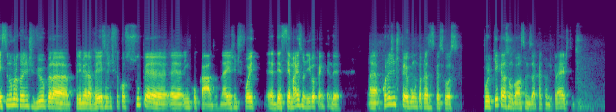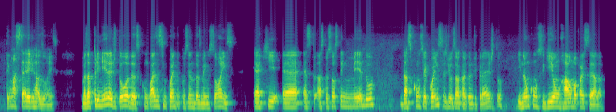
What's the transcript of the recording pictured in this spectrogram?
Esse número, quando a gente viu pela primeira vez, a gente ficou super é, encucado, né? E a gente foi é, descer mais o nível para entender. É, quando a gente pergunta para essas pessoas por que, que elas não gostam de usar cartão de crédito, tem uma série de razões. Mas a primeira de todas, com quase 50% das menções, é que é, as, as pessoas têm medo das consequências de usar o cartão de crédito e não conseguir honrar uma parcela,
